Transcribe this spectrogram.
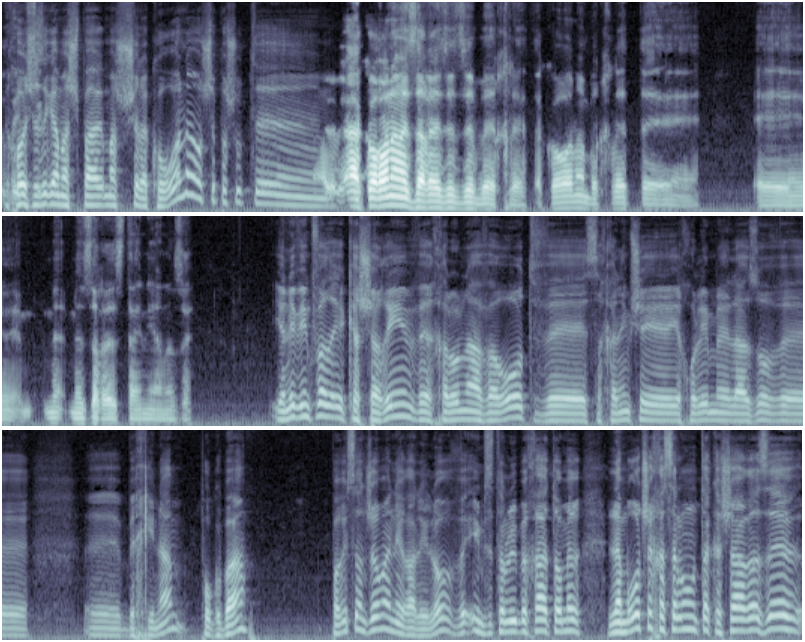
יכול להיות שזה גם השפעה משהו של הקורונה, או שפשוט... Uh... הקורונה מזרז את זה בהחלט. הקורונה בהחלט... Uh, מזרז את העניין הזה. יניב, אם כבר קשרים וחלון העברות ושחקנים שיכולים אה, לעזוב אה, בחינם, פוגבה, פריס סן ג'רמן נראה לי, לא? ואם זה תלוי בך, אתה אומר, למרות שחסר לנו את הקשר הזה,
